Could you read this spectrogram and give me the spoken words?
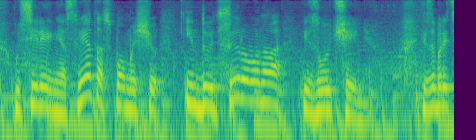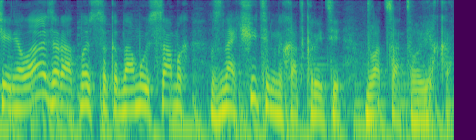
– усиление света с помощью индуцированного излучения. Изобретение лазера относится к одному из самых значительных открытий 20 века.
